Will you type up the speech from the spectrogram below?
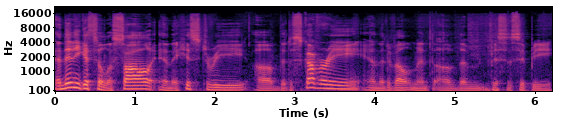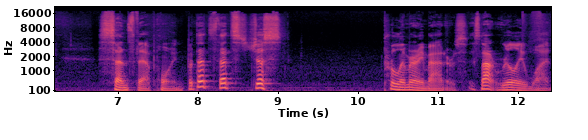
and then he gets to LaSalle and the history of the discovery and the development of the Mississippi since that point. But that's that's just preliminary matters. It's not really what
